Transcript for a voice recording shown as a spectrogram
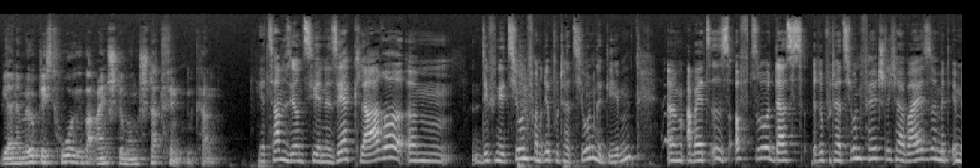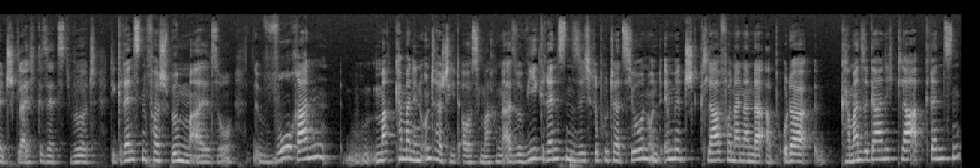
wie eine möglichst hohe Übereinstimmung stattfinden kann. Jetzt haben Sie uns hier eine sehr klare ähm Definition von Reputation gegeben. Ähm, aber jetzt ist es oft so, dass Reputation fälschlicherweise mit Image gleichgesetzt wird. Die Grenzen verschwimmen also. Woran kann man den Unterschied ausmachen? Also wie grenzen sich Reputation und Image klar voneinander ab? Oder kann man sie gar nicht klar abgrenzen?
